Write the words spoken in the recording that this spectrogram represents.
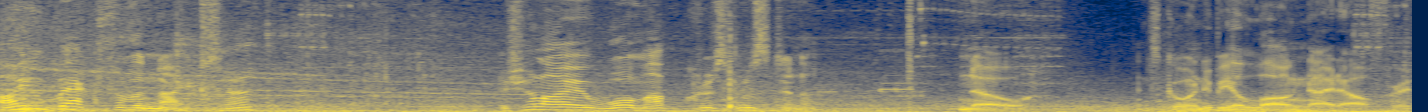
Are you back for the night, sir? Shall I warm up Christmas dinner? No. It's going to be a long night, Alfred.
